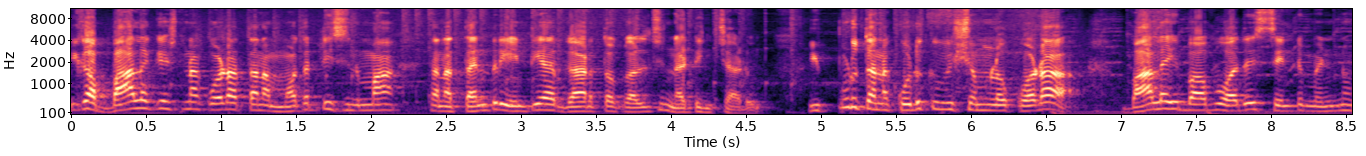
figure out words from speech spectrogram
ఇక బాలకృష్ణ కూడా తన మొదటి సినిమా తన తండ్రి ఎన్టీఆర్ గారితో కలిసి నటించాడు. ఇప్పుడు తన కొడుకు విషయంలో కూడా బాలయ్య బాబు అదే సెంటిమెంట్ను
